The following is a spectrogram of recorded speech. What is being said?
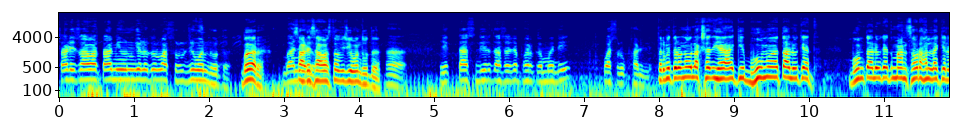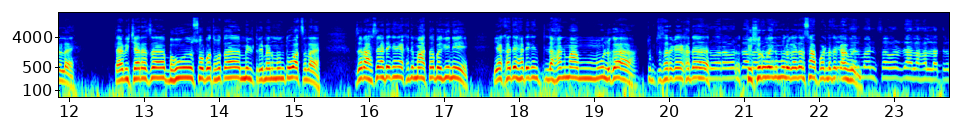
साडेसहा वाजता आम्ही येऊन गेलो तर वासरू जिवंत होतं. बरं. बांधलेलं. साडेसहा वाजता जिवंत होतं. हा. एक तास दीड तासाच्या फरकामध्ये वासरू फाडले. तर मित्रांनो लक्षात घ्या की भूम तालुक्यात भूम तालुक्यात माणसावर हल्ला केलेला आहे. त्या बिचाराचा भाऊ सोबत होता मिलिटरीमॅन म्हणून तो वाचला जर असं या ठिकाणी एखादी माता भगिनी एखाद्या ह्या ठिकाणी लहान मा- मुलगा तुमच्यासारखा एखादा किशोरवयीन मुलगा जर सापडला तर काय होईल? माणसावर झाला हल्ला तर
